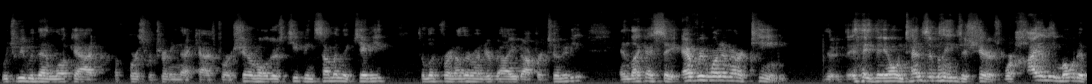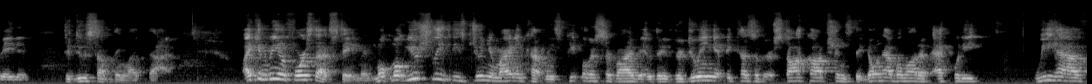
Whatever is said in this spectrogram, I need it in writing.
which we would then look at, of course, returning that cash to our shareholders, keeping some in the kitty to look for another undervalued opportunity. And like I say, everyone in our team, they, they own tens of millions of shares. We're highly motivated to do something like that. I can reinforce that statement. Usually, these junior mining companies, people are surviving. They're doing it because of their stock options. They don't have a lot of equity. We have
